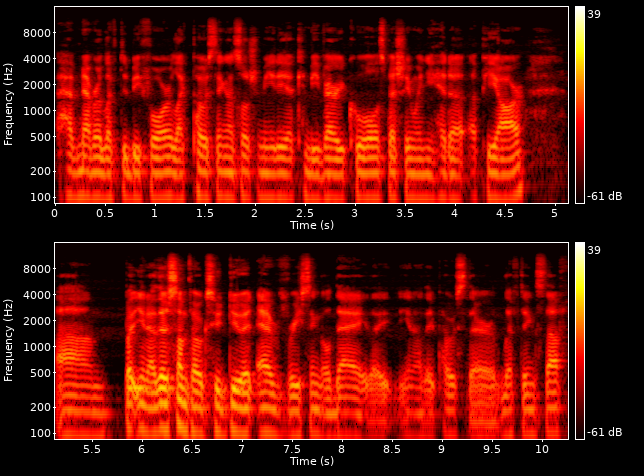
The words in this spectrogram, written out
have never lifted before, like posting on social media can be very cool, especially when you hit a, a PR. Um, but you know, there's some folks who do it every single day. They, you know, they post their lifting stuff,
